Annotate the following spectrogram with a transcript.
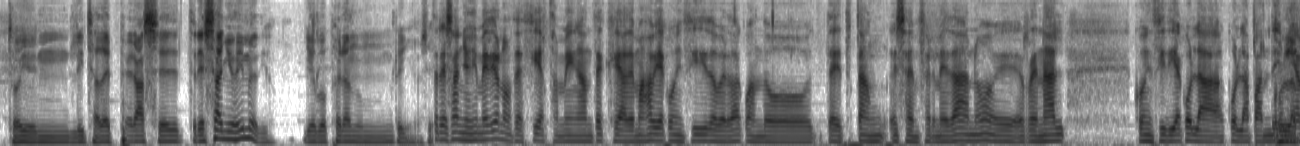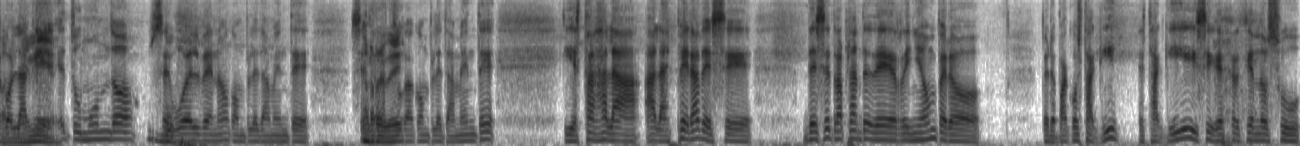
estoy en lista de espera hace tres años y medio. Llevo esperando un riñón, sí. Tres años y medio nos decías también antes que además había coincidido, ¿verdad? Cuando te esa enfermedad, ¿no? Eh, renal coincidía con la con la pandemia, con la, pandemia. que tu mundo se Uf. vuelve, ¿no? Completamente se trastoca completamente y estás a la, a la espera de ese de ese trasplante de riñón, pero pero Paco está aquí, está aquí y sigue ejerciendo su,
